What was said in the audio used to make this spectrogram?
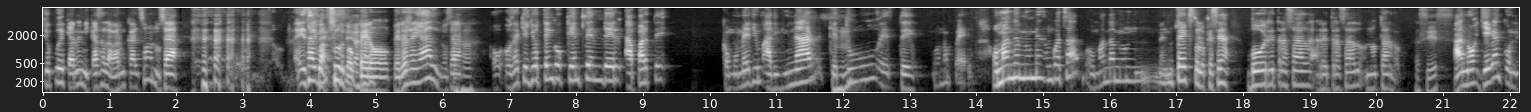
yo pude quedarme en mi casa a lavar un calzón, o sea, es algo absurdo, pero, pero es real, o sea, o, sea que yo tengo que entender, aparte, como medium, adivinar que tú, este, bueno, pues, o mándame un, WhatsApp, o mándame un, un texto, lo que sea, voy retrasada, retrasado, no tardo. Así es. Ah, no, llegan con,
